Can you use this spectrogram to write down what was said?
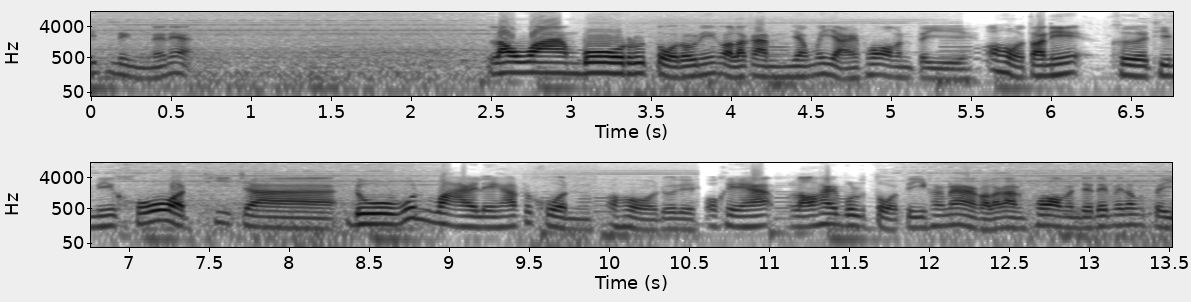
นิดหนึ่งนะเนี่ย เราวางโบรูโตะตรงนี้ก่อนละกัน ยังไม่อยากให้พ่อมันตี โอ้โห ตอนนี้ คือทีมนี้โคตรที่จะดูวุ่นวายเลยครับทุกคน โอ้โห ดูดิ โอเคครับเราให้โบรูโตตีข้างหน้าก่อนละกันพ่อมันจะได้ไม่ต้องตี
